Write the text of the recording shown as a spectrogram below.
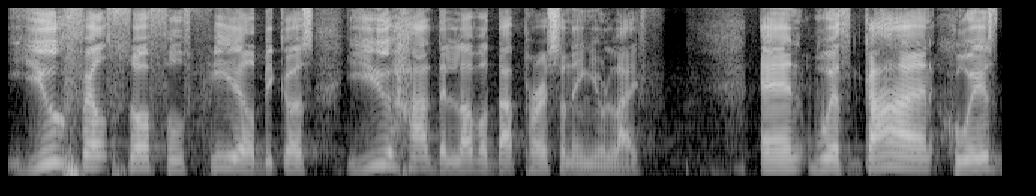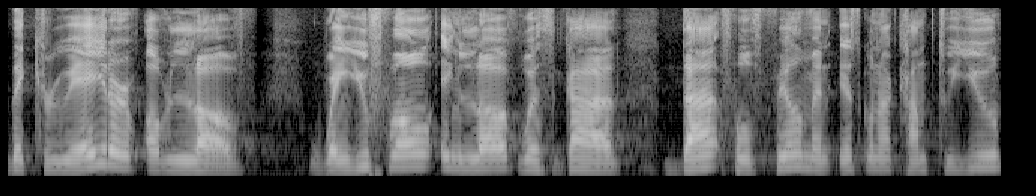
you felt so fulfilled because you had the love of that person in your life. And with god who is the creator of love when you fall in love with god that fulfillment is going to come to you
